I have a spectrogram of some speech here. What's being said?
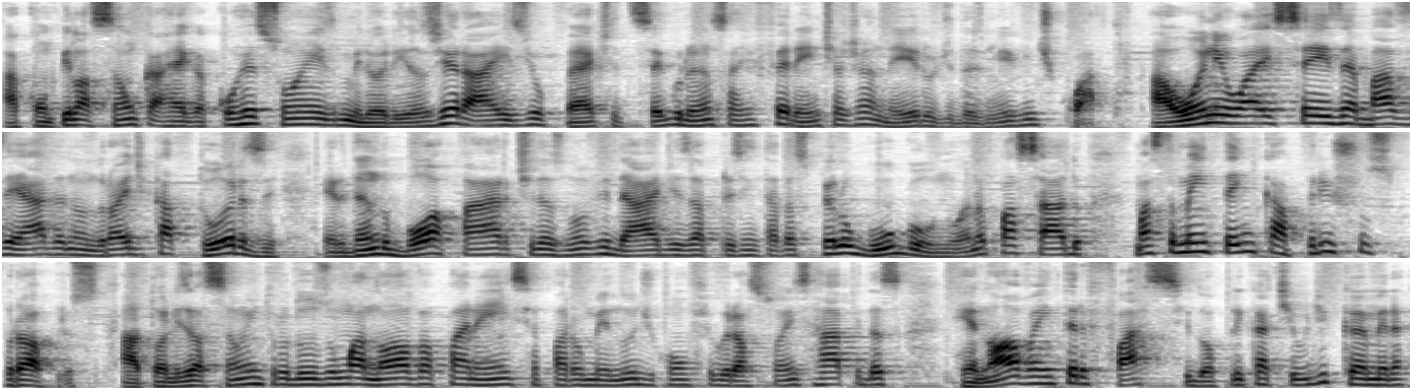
a compilação carrega correções, melhorias gerais e o patch de segurança referente a janeiro de 2024. A One UI 6 é baseada no Android 14, herdando boa parte das novidades apresentadas pelo Google no ano passado, mas também tem caprichos próprios. A atualização introduz uma nova aparência para o menu de configurações rápidas, renova a interface do aplicativo de câmera,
